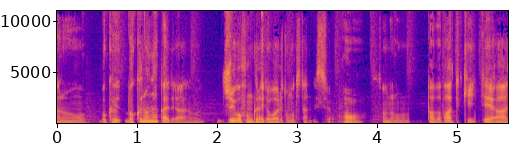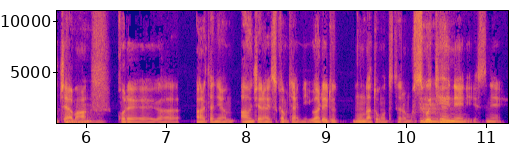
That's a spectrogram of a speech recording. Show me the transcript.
あの、僕、僕の中ではあの15分くらいで終わると思ってたんですよ。ほその、パパパって聞いて、ああ、うじゃあまあ、うん。これがあなたには合うんじゃないですかみたいに言われるもんだと思ってたら、もうすごい丁寧にですね、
